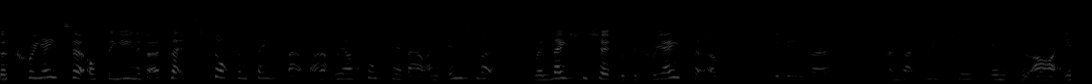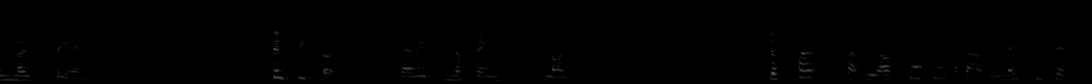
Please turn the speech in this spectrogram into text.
the creator of the universe. Let's stop and think about that. We are talking about an intimate relationship with the creator of the universe and that reaches into our inmost being. Simply put, there is nothing like it. The fact that we are talking about relationship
